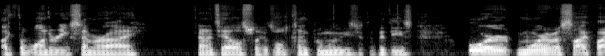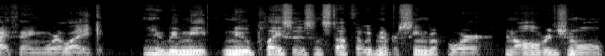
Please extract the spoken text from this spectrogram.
like the wandering samurai kind of tales, like those old kung fu movies of the fifties, or more of a sci-fi thing where like we meet new places and stuff that we've never seen before in all original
